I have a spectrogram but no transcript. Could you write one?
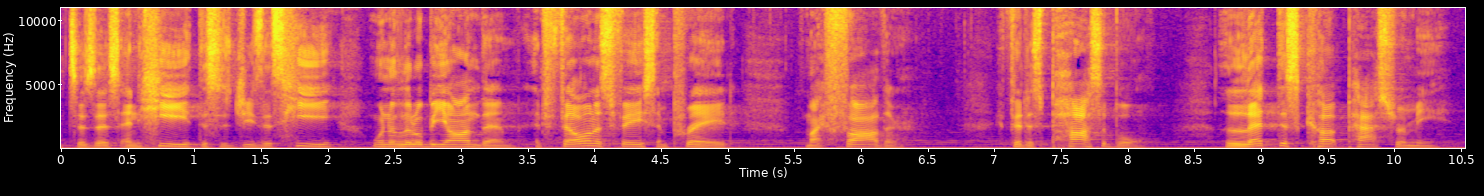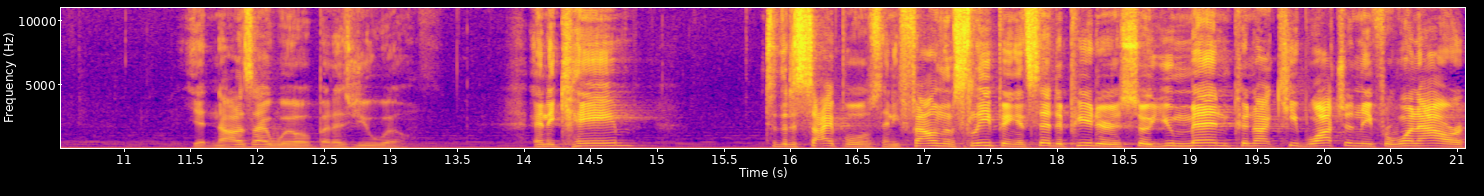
it says this And he, this is Jesus, he went a little beyond them and fell on his face and prayed, My Father, if it is possible, let this cup pass from me, yet not as I will, but as you will. And he came to the disciples and he found them sleeping and said to Peter, So you men could not keep watch with me for one hour.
